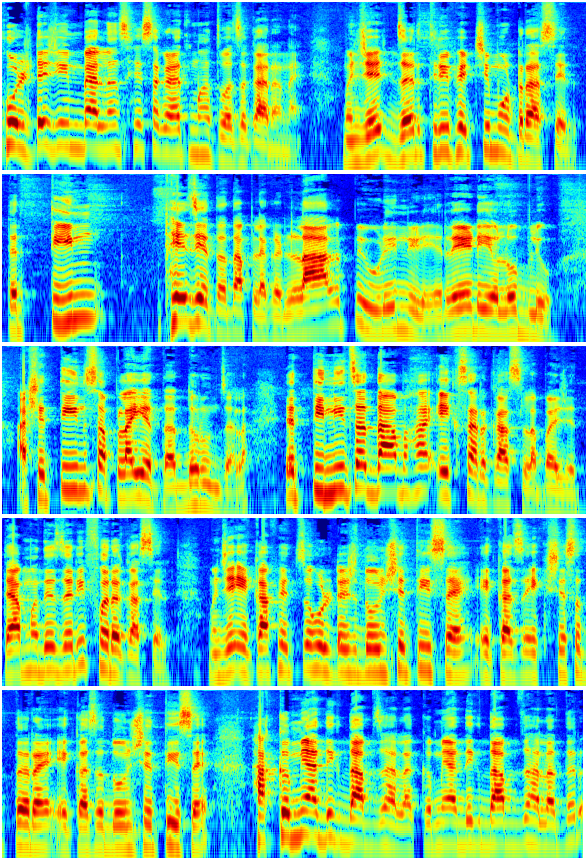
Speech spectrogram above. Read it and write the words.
व्होल्टेज इम्बॅलन्स हे सगळ्यात महत्त्वाचं कारण आहे. म्हणजे जर थ्री फेजची मोटर असेल तर तीन फेज येतात आपल्याकडे. लाल पिवळी निळी रेड येलो ब्ल्यू असे तीन सप्लाय येतात धरून चला त्या तिन्हीचा दाब हा एकसारखा असला पाहिजे. त्यामध्ये जरी फरक असेल म्हणजे एका फेजचं व्होल्टेज दोनशे तीस आहे एकाचं एकशे सत्तर आहे एकाचं दोनशे तीस आहे हा कमी अधिक दाब झाला. कमी अधिक दाब झाला तर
